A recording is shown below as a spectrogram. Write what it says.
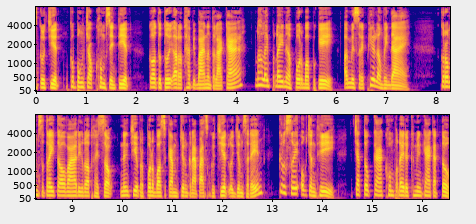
សង្គ្រោះជាតិកំពុងជាប់ឃុំផ្សេងទៀតក៏ទទូចអរដ្ឋាភិបាលនិងតុលាការដោះលែងប្តីនៅឪពុករបស់ពួកគេឲ្យមានសេរីភាពឡើងវិញដែរ។ ក្រមស្ត្រីតវ៉ារៀងរាល់ថ្ងៃសុកនិងជាប្រពន្ធរបស់សកម្មជនគណបក្សសង្គមជាតិលោកយឹមសារ៉េនគ្រឹះស្រីអុកចន្ទធីចាត់ទុកការឃុំប្តីដោយគ្មានការកាត់ទោស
